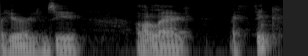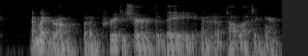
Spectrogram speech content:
But here you can see a lot of lag. I think, I might be wrong, but I'm pretty sure that they ended up top lefting here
